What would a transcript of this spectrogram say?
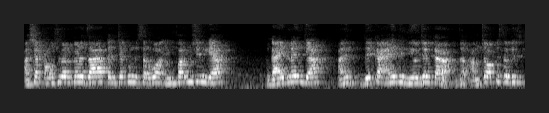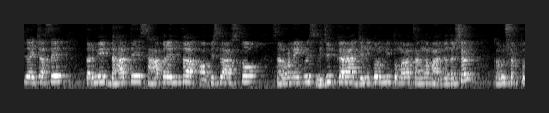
अशा काउन्सिलरकडे जा. त्यांच्याकडून सर्व इन्फॉर्मेशन घ्या. गाईडलाईन घ्या. आणि जे काय आहे ते नियोजन करा. जर आमच्या ऑफिसला व्हिजिट द्यायची असेल तर मी एक दहा ते सहा पर्यंत ऑफिसला असतो. सर्वांना एक वेळेस व्हिजिट करा. जेणेकरून मी तुम्हाला चांगलं मार्गदर्शन करू शकतो.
